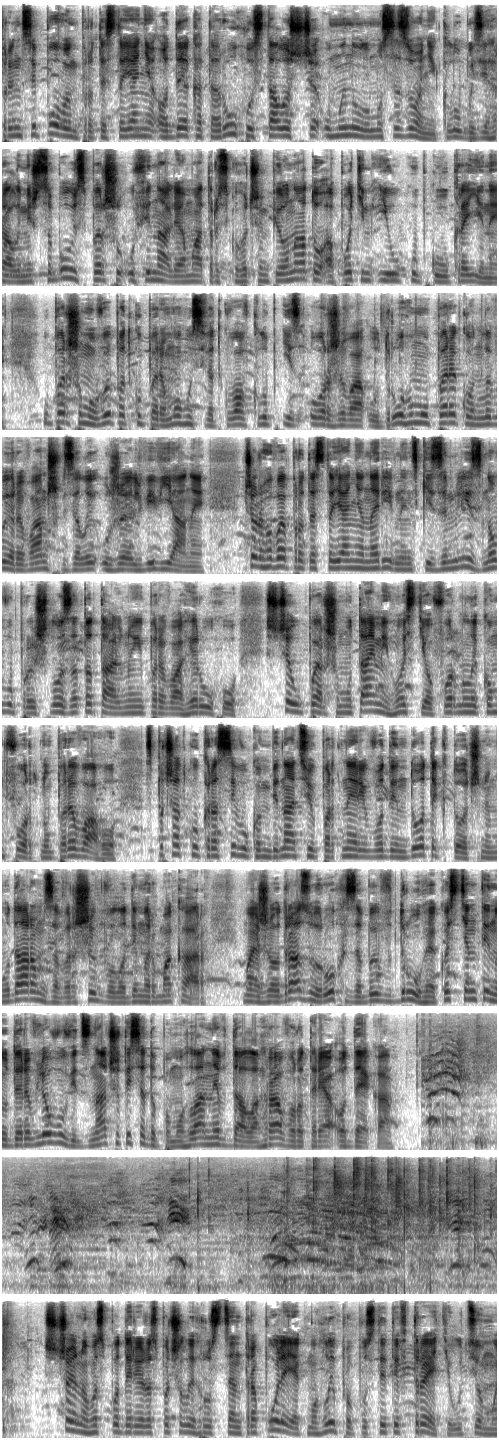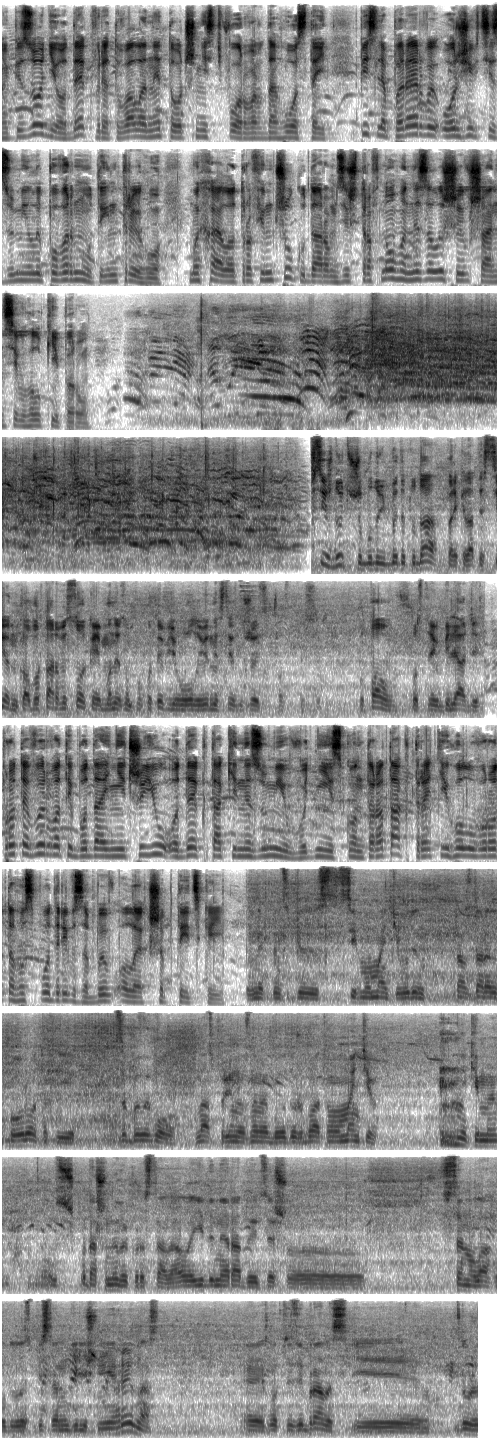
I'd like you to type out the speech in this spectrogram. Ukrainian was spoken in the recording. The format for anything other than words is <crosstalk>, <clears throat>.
Принциповим протистояння Одека та руху стало ще у минулому сезоні. Клуби зіграли між собою спершу у фіналі аматорського чемпіонату, а потім і у Кубку України. У першому випадку перемогу святкував клуб із Оржева. У другому переконливий реванш взяли уже львів'яни. Чергове протистояння на рівненській землі знову пройшло за тотальної переваги руху. Ще у першому таймі гості оформили комфортну перевагу. Спочатку красиву комбінацію партнерів в один дотик точним ударом завершив Володимир Макар. Майже одразу рух забив вдруге. Костянтину Деревльову відзначитися допомогла невдала гра воротаря Одека. Щойно господарі розпочали гру з центра поля, як могли пропустити втретє. У цьому епізоді Одек врятувала неточність форварда гостей. Після перерви оржівці зуміли повернути інтригу. Михайло Трофімчук ударом зі штрафного не залишив шансів голкіперу. Всі ждуть, що будуть бити туди, перекидати стінку, а вратар високий, манизом покотив його голову, він не встиг зжитися. Попав просто як в більярді. Проте вирвати бодай нічию Одек так і не зумів. В одній із контратак третій гол у ворота господарів забив Олег Шептицький. Вони, в принципі, з цих моментів один раз вдарили по воротах і забили гол. У нас порівняно з ними було дуже багато моментів, <clears throat> які ми ну, шкода, що не використали. Але єдине радує це, що все налагодилось після неділішньої гри в нас. Е, Хлопці зібрались і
